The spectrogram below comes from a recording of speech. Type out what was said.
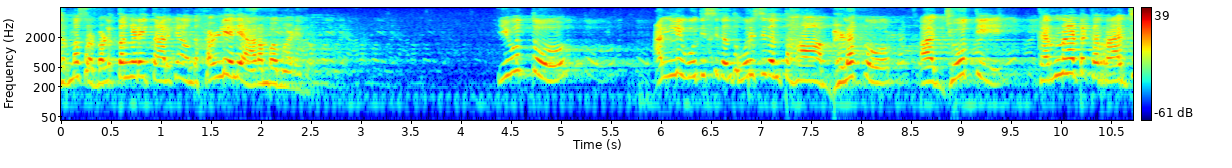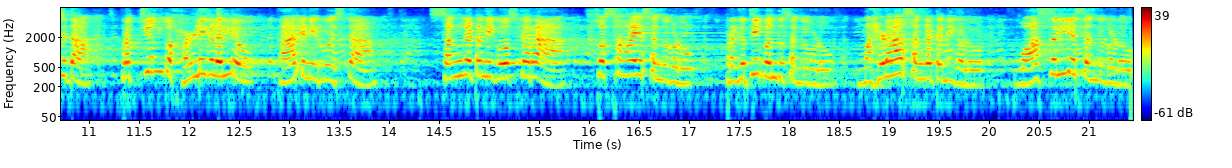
ಧರ್ಮಸ್ಥಳ ಬೆಳತಂಗಡಿ ತಾಲೂಕಿನ ಒಂದು ಹಳ್ಳಿಯಲ್ಲಿ ಆರಂಭ ಮಾಡಿದರು. ಇವತ್ತು ಅಲ್ಲಿ ಉದಿಸಿದಂತ ಉರಿಸಿದಂತಹ ಬೆಳಕು ಆ ಜ್ಯೋತಿ ಕರ್ನಾಟಕ ರಾಜ್ಯದ ಪ್ರತಿಯೊಂದು ಹಳ್ಳಿಗಳಲ್ಲೂ ಕಾರ್ಯನಿರ್ವಹಿಸ್ತಾ ಸಂಘಟನೆಗೋಸ್ಕರ ಸ್ವಸಹಾಯ ಸಂಘಗಳು, ಪ್ರಗತಿ ಬಂಧು ಸಂಘಗಳು, ಮಹಿಳಾ ಸಂಘಟನೆಗಳು, ವಾತ್ಸಲ್ಯ ಸಂಘಗಳು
